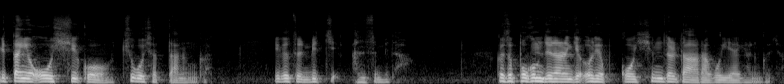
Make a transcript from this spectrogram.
이 땅에 오시고 죽으셨다는 것. 이것을 믿지 않습니다. 그래서 복음 전하는 게 어렵고 힘들다라고 이야기하는 거죠.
